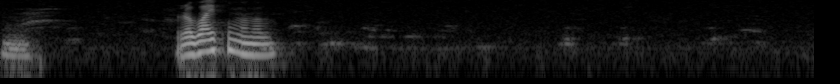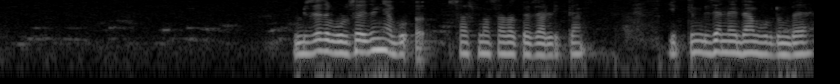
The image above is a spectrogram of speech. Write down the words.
Hmm. Kullanalım. Bize de vursaydın ya bu ö, saçma salak özellikten. Gittin bize neden vurdun be?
